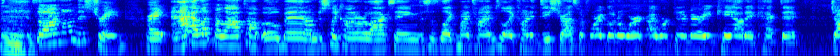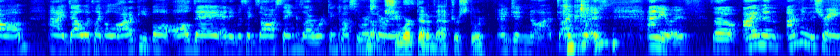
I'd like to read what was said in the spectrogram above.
Mm. So I'm on this train, right? And I have like my laptop open. I'm just like kind of relaxing. This is like my time to like kind of de stress before I go to work. I worked in a very chaotic, hectic job, and I dealt with like a lot of people all day, and it was exhausting because I worked in customer No, service. she worked at a mattress store. I did not. I would. Anyways, so I'm in I'm in the train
